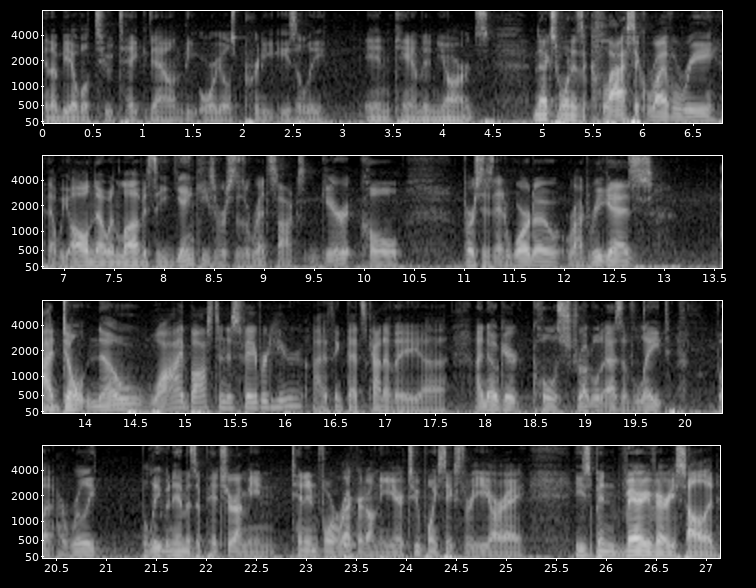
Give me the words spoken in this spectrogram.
and they'll be able to take down the Orioles pretty easily in Camden Yards. Next one is a classic rivalry that we all know and love. It's the Yankees versus the Red Sox. Gerrit Cole versus Eduardo Rodriguez. I don't know why Boston is favored here. I think that's kind of a. Uh, I know Gerrit Cole has struggled as of late, but I really believe in him as a pitcher. I mean, 10 and 4 record on the year, 2.63 ERA. He's been very, very solid.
